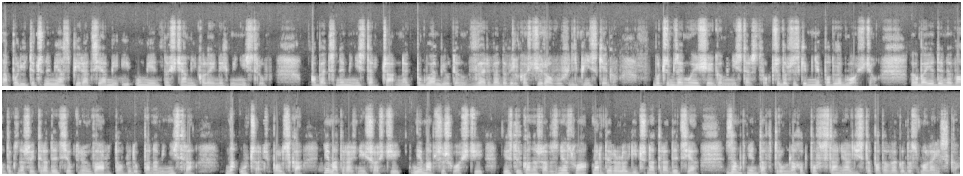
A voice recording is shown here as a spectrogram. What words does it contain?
a politycznymi aspiracjami i umiejętnościami kolejnych ministrów? Obecny minister Czarnek pogłębił tę wyrwę do wielkości rowu filipińskiego. Bo czym zajmuje się jego ministerstwo? Przede wszystkim niepodległością. To chyba jedyny wątek z naszej tradycji, o którym warto, według pana ministra, nauczać. Polska nie ma teraźniejszości, nie ma przyszłości, jest tylko nasza wzniosła, martyrologiczna tradycja, zamknięta w trumnach od powstania listopadowego do Smoleńska.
